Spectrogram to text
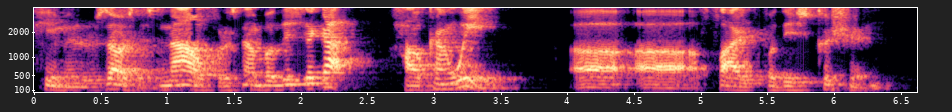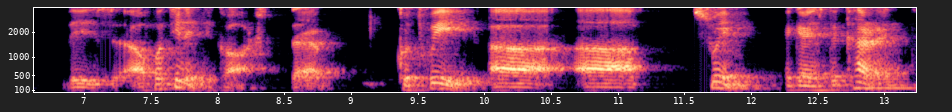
human resources? Now, for example, there's a gap. How can we uh, uh, fight for this cushion, this opportunity cost? Uh, could we uh, uh, swim against the current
